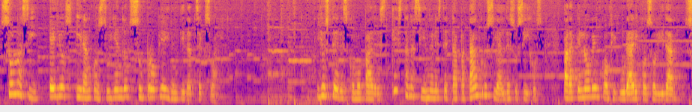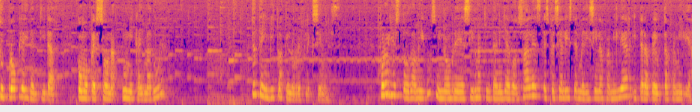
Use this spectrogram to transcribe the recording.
solo así ellos irán construyendo su propia identidad sexual. Y ustedes como padres, ¿qué están haciendo en esta etapa tan crucial de sus hijos para que logren configurar y consolidar su propia identidad como persona única y madura? Yo te invito a que lo reflexiones. Por hoy es todo amigos, mi nombre es Irma Quintanilla González, especialista en medicina familiar y terapeuta familiar.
